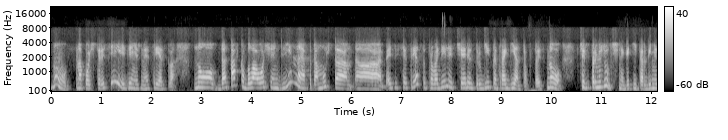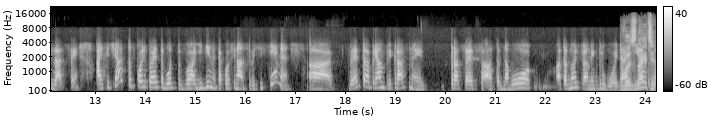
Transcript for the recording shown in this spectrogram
ну, на почту России денежные средства, но доставка была очень длинная, потому что э, эти все средства проводились через других контрагентов, то есть, ну, через промежуточные какие-то организации. А сейчас, поскольку это вот в единой такой финансовой системе, э, это прям прекрасный процесс от одного от одной страны к другой, да, Вы знаете,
